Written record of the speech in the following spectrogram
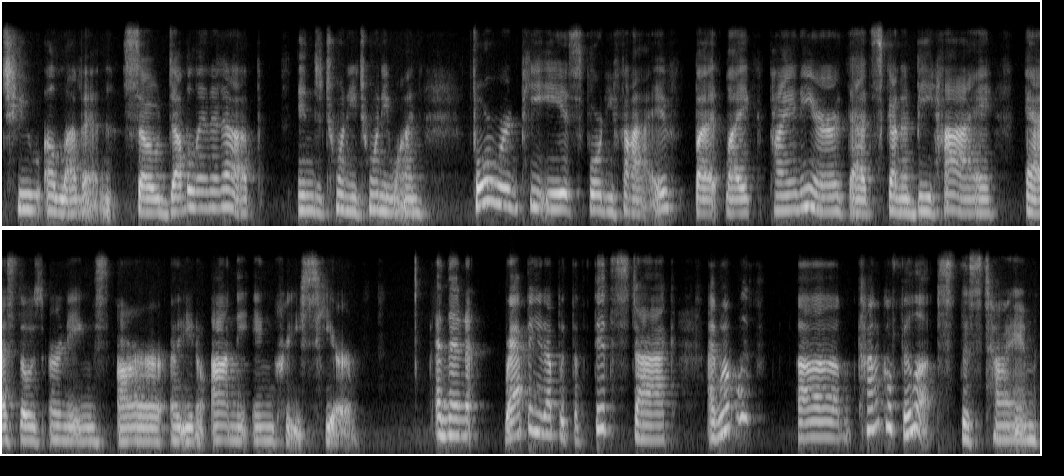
211. So doubling it up into 2021. Forward PE is 45, but like Pioneer, that's going to be high as those earnings are, uh, you know, on the increase here. And then wrapping it up with the fifth stock, I went with uh, ConocoPhillips this time.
